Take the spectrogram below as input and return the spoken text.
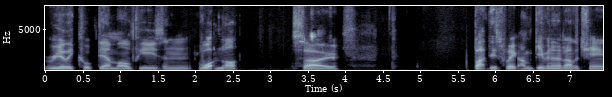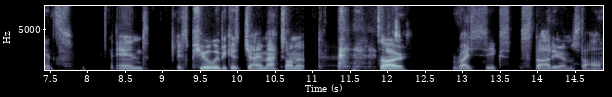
really cooked down multis and whatnot. So, but this week I'm giving it another chance, and it's purely because J Max on it. so, race six, Stadio Mastella.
